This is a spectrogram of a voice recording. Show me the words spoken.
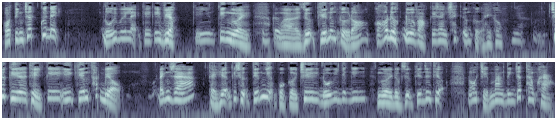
có tính chất quyết định đối với lại cái cái việc cái cái người mà dự kiến ứng cử đó có được đưa vào cái danh sách ứng cử hay không. Yeah. Dạ. Trước kia thì cái ý kiến phát biểu đánh giá thể hiện cái sự tiến nhiệm của cử tri đối với những cái người được dự kiến giới thiệu nó chỉ mang tính chất tham khảo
